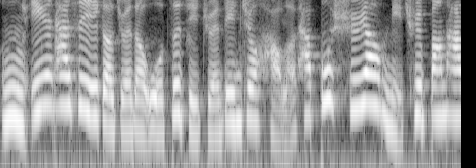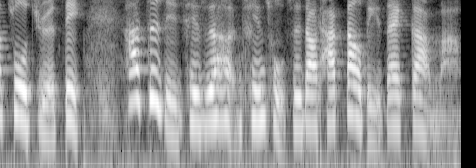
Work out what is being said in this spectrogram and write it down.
嗯，因为他是一个觉得我自己决定就好了，他不需要你去帮他做决定，他自己其实很清楚知道他到底在干嘛。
